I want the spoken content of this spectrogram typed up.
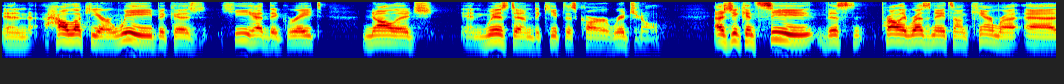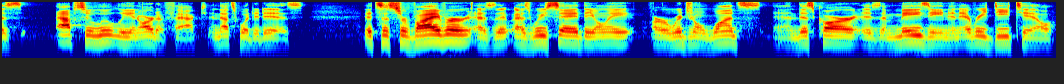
And how lucky are we because he had the great knowledge and wisdom to keep this car original. As you can see, this probably resonates on camera as absolutely an artifact, and that's what it is. It's a survivor, as, the, as we say, they only are original once, and this car is amazing in every detail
